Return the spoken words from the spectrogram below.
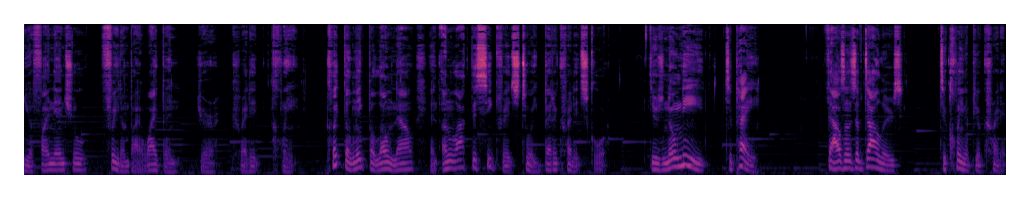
your financial freedom by wiping your credit clean. Click the link below now and unlock the secrets to a better credit score. There's no need to pay thousands of dollars to clean up your credit.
